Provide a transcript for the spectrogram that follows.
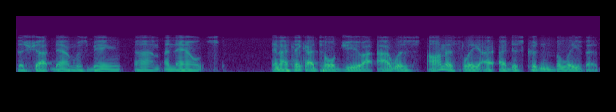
the shutdown was being um, announced. And I think I told you I, I was honestly I, I just couldn't believe it.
